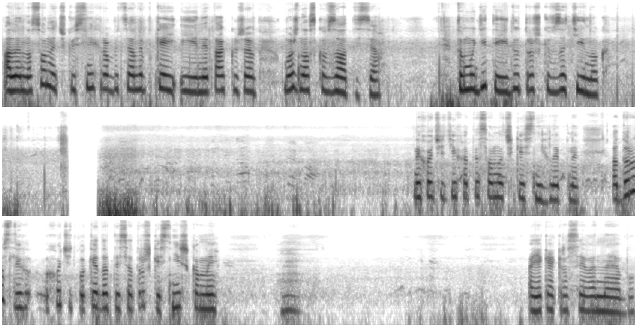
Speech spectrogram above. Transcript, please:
Але на сонечку сніг робиться липкий і не так вже можна сковзатися. Тому діти йдуть трошки в затінок. Не хочуть їхати саночки, сніг липне, а дорослі хочуть покидатися трошки сніжками. А яке красиве небо.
